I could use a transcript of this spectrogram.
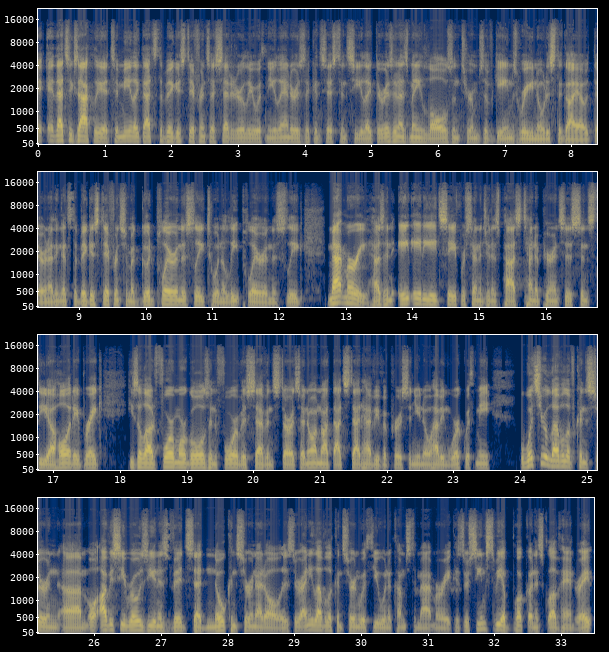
It, that's exactly it. To me, like that's the biggest difference. I said it earlier with Nylander is the consistency. Like there isn't as many lulls in terms of games where you notice the guy out there. And I think that's the biggest difference from a good player in this league to an elite player in this league. Matt Murray has an 888 save percentage in his past 10 appearances since the uh, holiday break. He's allowed four more goals in four of his seven starts. I know I'm not that stat heavy of a person, you know, having worked with me. What's your level of concern? Um, obviously, Rosie in his vid said no concern at all. Is there any level of concern with you when it comes to Matt Murray? Because there seems to be a book on his glove hand, right?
